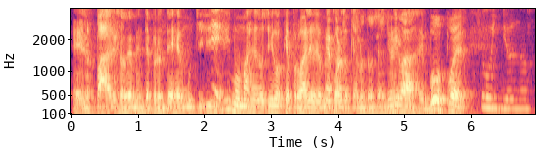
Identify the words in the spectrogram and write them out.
Eh, los padres obviamente protegen muchísimo más a los hijos que probablemente yo me acuerdo que a los 12 años iba en bus, pues. Uy, yo no.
